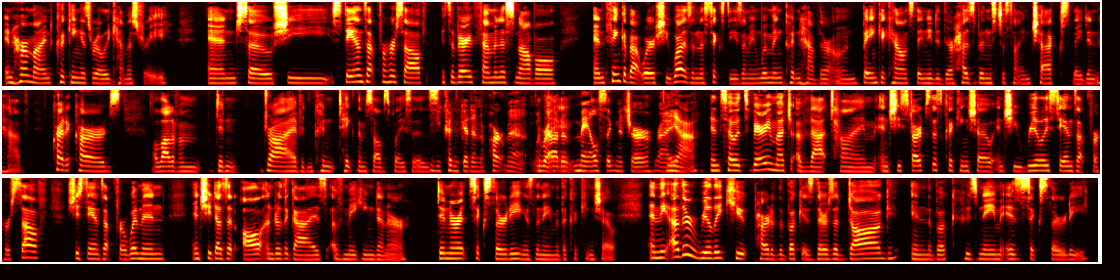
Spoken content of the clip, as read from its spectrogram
In her mind, cooking is really chemistry. And so she stands up for herself. It's a very feminist novel and think about where she was in the 60s. I mean, women couldn't have their own bank accounts. They needed their husbands to sign checks. They didn't have credit cards. A lot of them didn't drive and couldn't take themselves places. You couldn't get an apartment without right. a mail signature, right? Yeah. And so it's very much of that time. And she starts this cooking show and she really stands up for herself. She stands up for women and she does it all under the guise of making dinner. Dinner at 6:30 is the name of the cooking show. And the other really cute part of the book is there's a dog in the book whose name is 630.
